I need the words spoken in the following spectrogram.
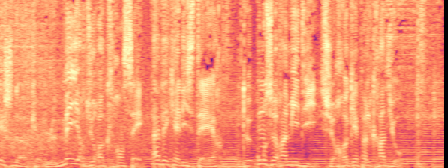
Rock le meilleur du rock français, avec Alistair, de 11h à midi sur Rock et Folk Radio.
